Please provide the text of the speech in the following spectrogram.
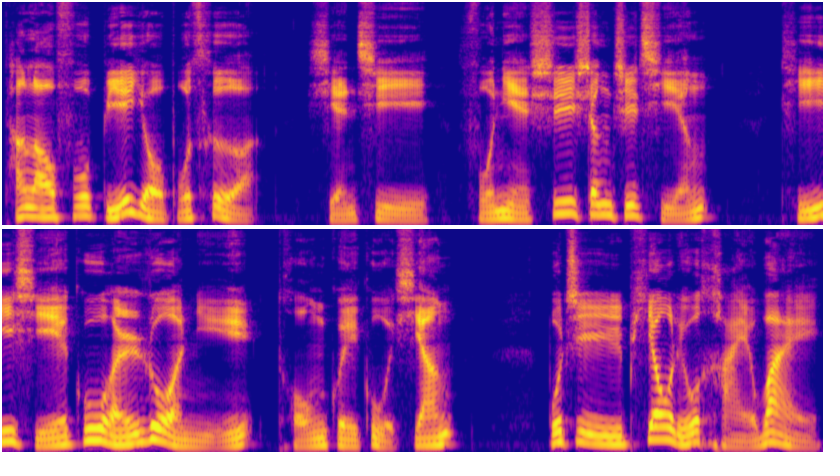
唐老夫别有不测，嫌弃抚念师生之情，提携孤儿弱女同归故乡，不至漂流海外，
